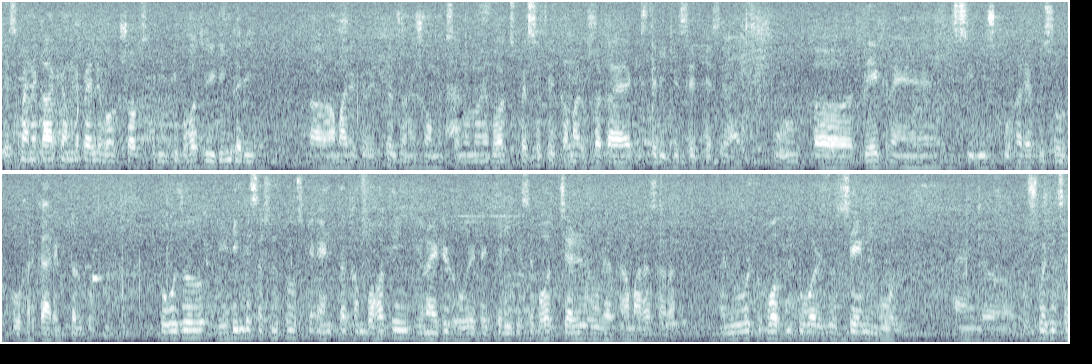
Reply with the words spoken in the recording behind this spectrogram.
जैसे मैंने कहा कि हमने पहले वर्कशॉप्स करी थी, बहुत रीडिंग करी। हमारे डायरेक्टर जो हैं शौमिक सर उन्होंने बहुत स्पेसिफिक हमारे बताया किस तरीके से, कैसे वो देख रहे हैं सीरीज़ को, हर एपिसोड को, हर कैरेक्टर को। तो वो जो रीडिंग के सेशन थे, उसके एंड तक हम बहुत ही यूनाइटेड हो गए थे, एक तरीके से बहुत जेल्ड हो गया था हमारा सारा। And we were working towards the same goal and उस वजह से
